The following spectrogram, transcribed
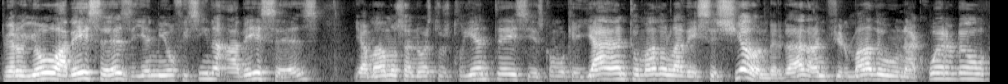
Pero yo a veces, y en mi oficina a veces, llamamos a nuestros clientes y es como que ya han tomado la decisión, ¿verdad? Han firmado un acuerdo,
